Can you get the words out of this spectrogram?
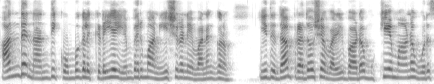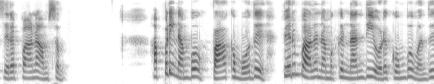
அந்த நந்தி கொம்புகளுக்கிடையே எம்பெருமான் ஈஸ்வரனை வணங்கணும். இதுதான் பிரதோஷ வழிபாட முக்கியமான ஒரு சிறப்பான அம்சம். அப்படி நம்ம பார்க்கும்போது பெரும்பாலும் நமக்கு நந்தியோட கொம்பு வந்து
